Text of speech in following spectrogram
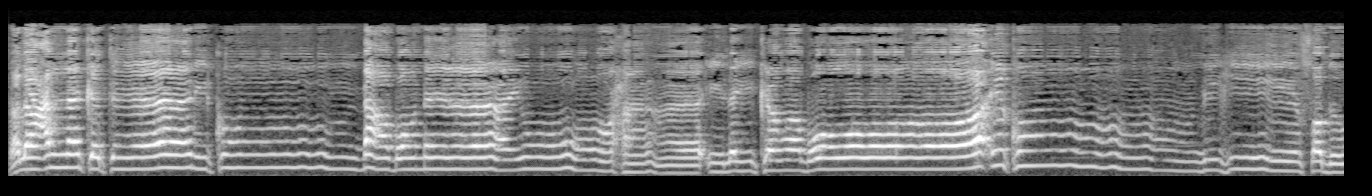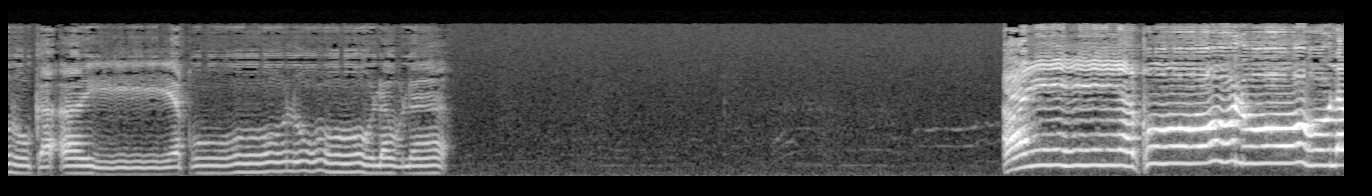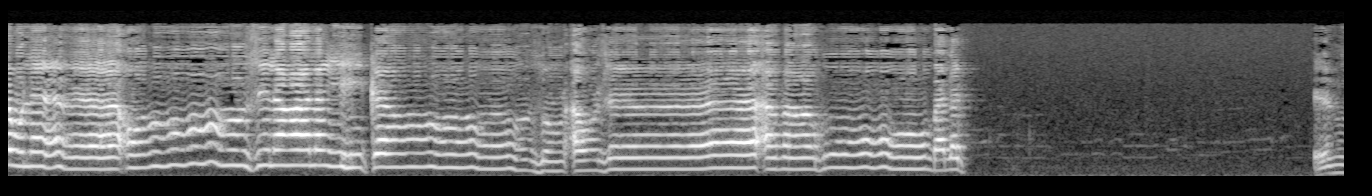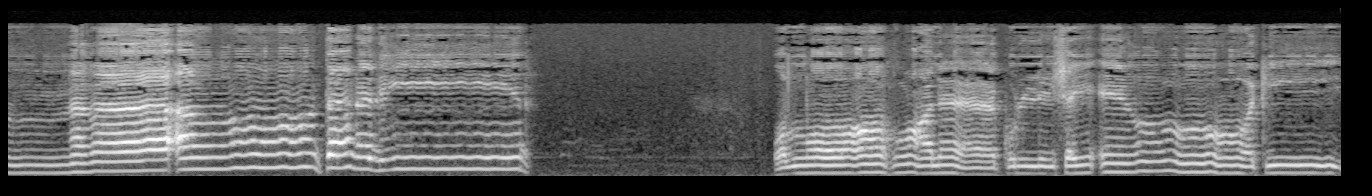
فلعلك تارك بعض ما يوحى إليك وضائق به صدرك أن يقولوا لولا أن يقولوا لولا أنزل عليه كنز أو جاء معه ملك إنما أنت نذير. والله على كل شيء وكيل.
